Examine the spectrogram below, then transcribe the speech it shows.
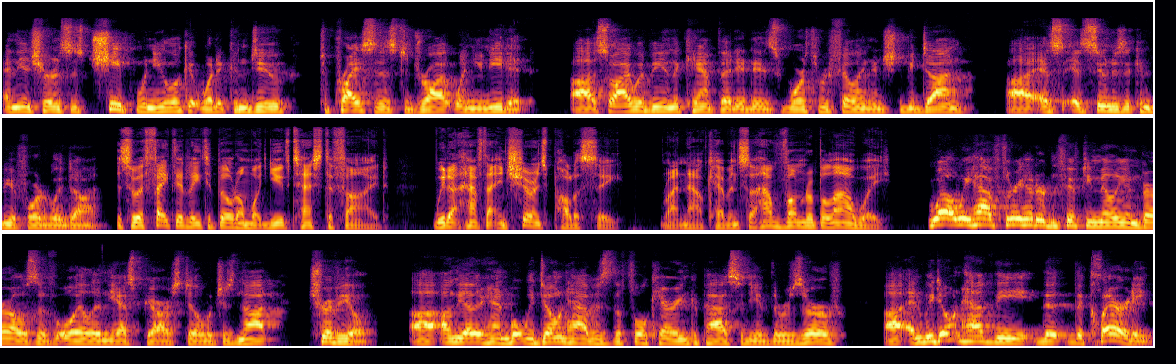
and the insurance is cheap when you look at what it can do to prices to draw it when you need it. Uh, so I would be in the camp that it is worth refilling and should be done uh, as, as soon as it can be affordably done. So effectively, to build on what you've testified, we don't have that insurance policy right now, Kevin. So how vulnerable are we? Well, we have 350 million barrels of oil in the SPR still, which is not trivial. Uh, on the other hand, what we don't have is the full carrying capacity of the reserve, uh, and we don't have the, the, the clarity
